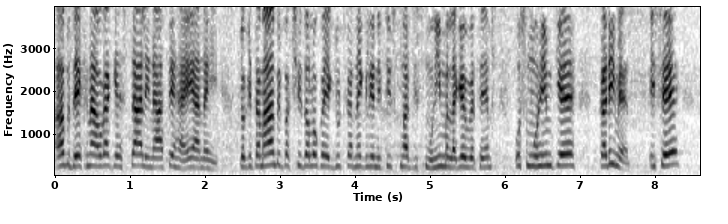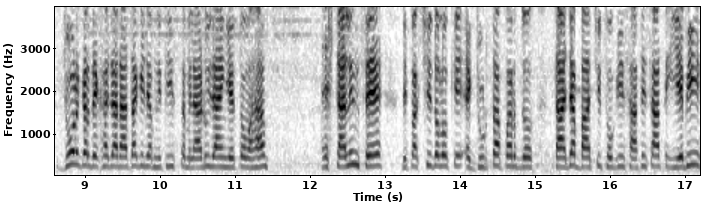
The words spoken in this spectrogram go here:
अब देखना होगा कि स्टालिन आते हैं या नहीं, क्योंकि तमाम विपक्षी दलों को एकजुट करने के लिए नीतीश कुमार जिस मुहिम में लगे हुए थे, उस मुहिम के कड़ी में इसे जोड़कर देखा जा रहा था कि जब नीतीश तमिलनाडु जाएँगे तो वहाँ स्टालिन से विपक्षी दलों के एकजुटता पर जो ताज़ा बातचीत होगी, साथ ही साथ ये भी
